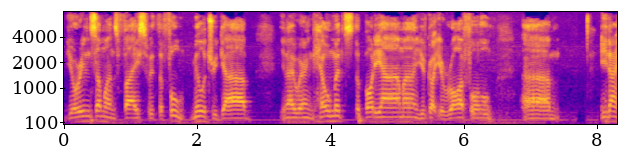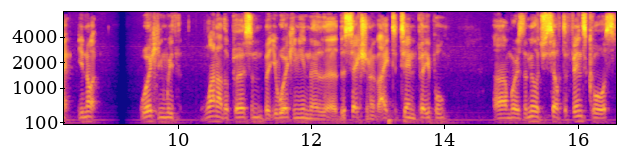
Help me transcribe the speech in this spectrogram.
You're in someone's face with the full military garb, you know, wearing helmets, the body armor. You've got your rifle. Um, you don't. You're not working with one other person, but you're working in the, the, the section of eight to ten people. Um, whereas the military self defence course,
